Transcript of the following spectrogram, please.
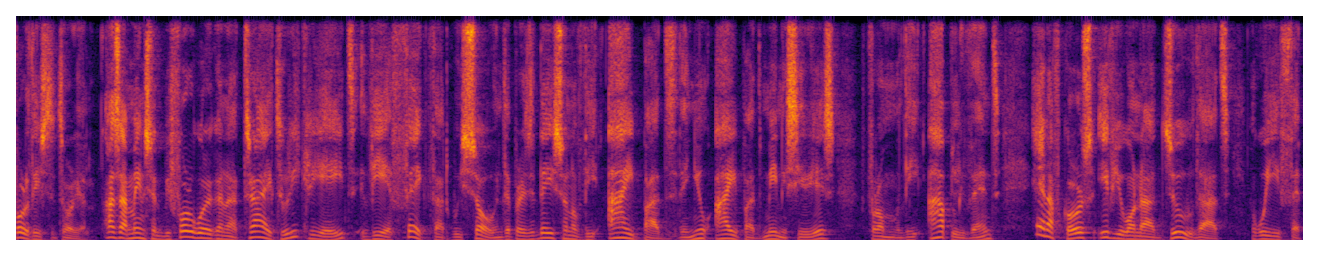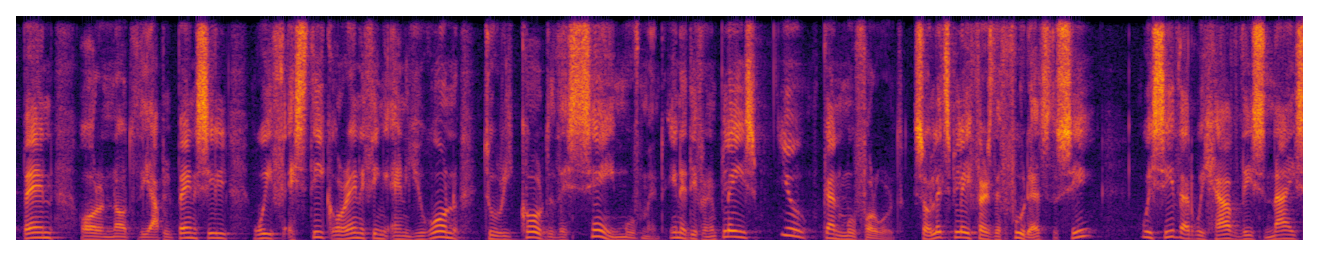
for this tutorial. As I mentioned before, we're gonna try to recreate the effect that we saw in the presentation of the iPads, the new iPad mini series from the Apple event. And of course, if you wanna do that with a pen or not the Apple Pencil, with a stick or anything, and you want to record the same movement in a different place, you can move forward. So let's play first the footage to see. We see that we have this nice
